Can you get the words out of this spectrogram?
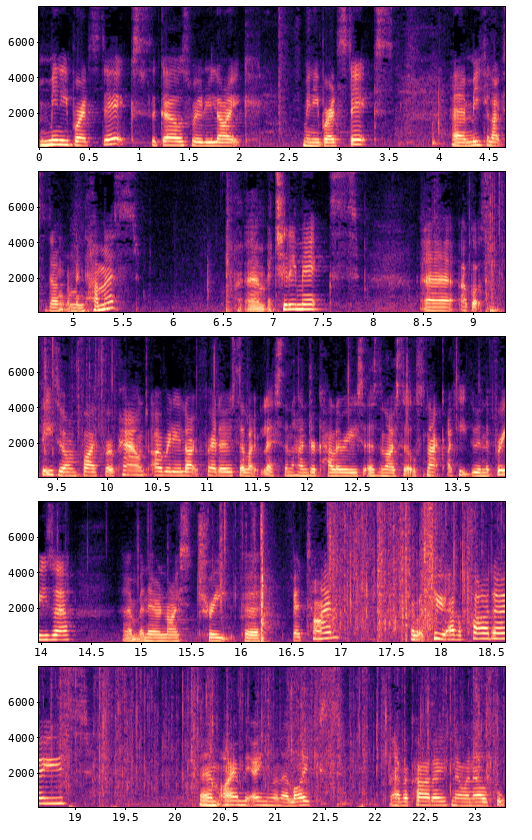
mini breadsticks. The girls really like mini breadsticks. Uh, Mika likes to dunk them in hummus. Um, a chili mix. Uh, I've got some, these are on five for a pound. I really like Freddos. They're like less than 100 calories as a nice little snack. I keep them in the freezer um, and they're a nice treat for bedtime. I've got two avocados. Um, I am the only one that likes avocados. No one else will.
